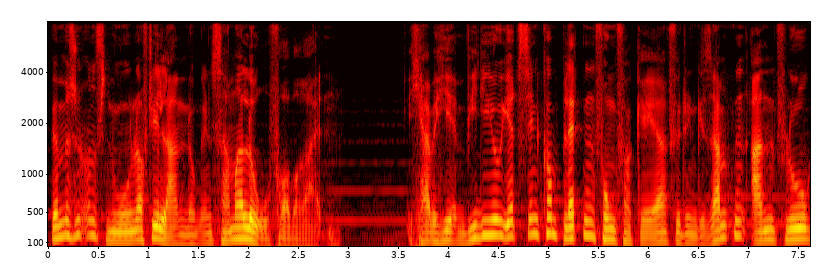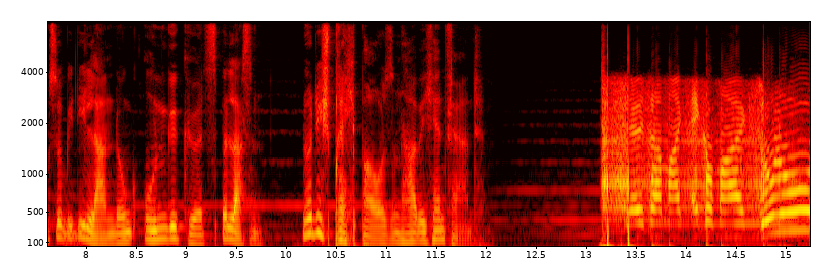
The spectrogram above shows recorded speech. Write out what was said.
Wir müssen uns nun auf die Landung in Saint-Malo vorbereiten. Ich habe hier im Video jetzt den kompletten Funkverkehr für den gesamten Anflug sowie die Landung ungekürzt belassen. Nur die Sprechpausen habe ich entfernt. Delta Mike Echo Mike Zulu,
